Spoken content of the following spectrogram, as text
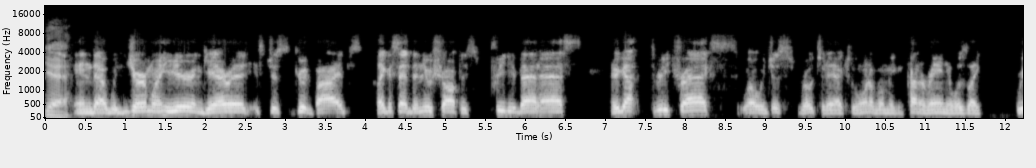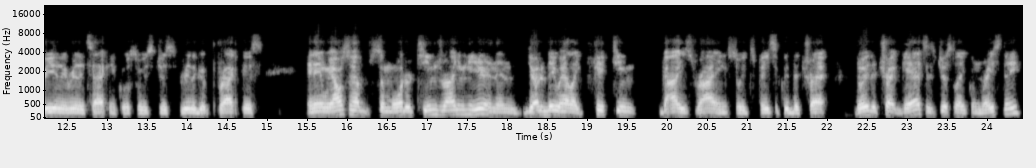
Yeah. and uh, with Germa here and Garrett, it's just good vibes. Like I said, the new shop is pretty badass. We got three tracks. Well, we just rode today. Actually, one of them it kind of rained. It was like really, really technical. So it's just really good practice. And then we also have some other teams riding here. And then the other day we had like 15 guys riding. So it's basically the track. The way the track gets is just like on race day.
